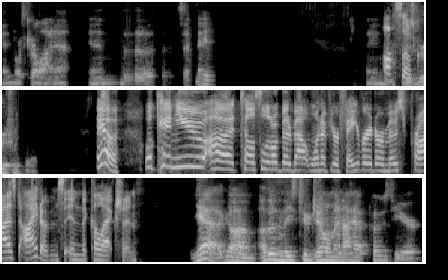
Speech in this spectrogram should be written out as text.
in North Carolina in the 70s. And awesome. Just grew from there. Yeah. Well, can you uh, tell us a little bit about one of your favorite or most prized items in the collection? Yeah. Um, other than these two gentlemen I have posed here,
